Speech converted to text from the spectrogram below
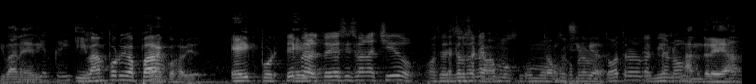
Iván Eric. Iván por mi papá. Franco Javier. Eric por Sí, Eric. pero el tuyo sí suena chido. O sea, Ya sí suena como. acabamos. como... Vamos a comprar a El mío no. cajita. Andrea.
